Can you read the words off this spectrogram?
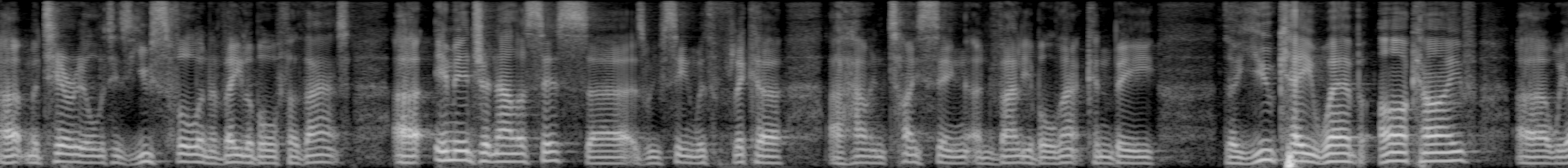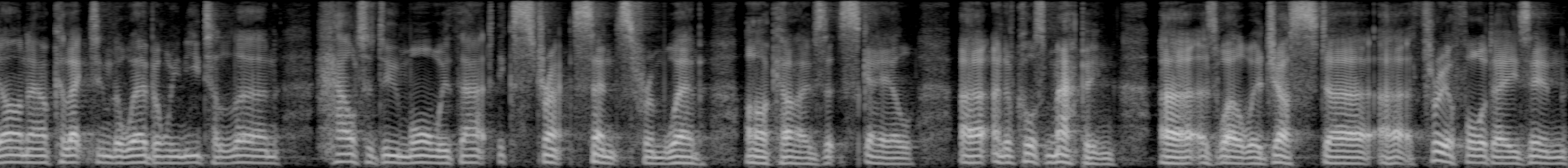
uh, material that is useful and available for that. Uh, image analysis, uh, as we've seen with Flickr, uh, how enticing and valuable that can be. The UK Web Archive, uh, we are now collecting the web and we need to learn how to do more with that, extract sense from web archives at scale. Uh, and of course, mapping uh, as well. We're just uh, uh, three or four days in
